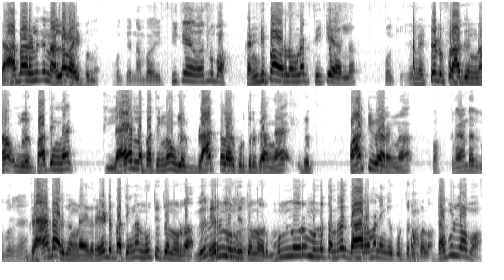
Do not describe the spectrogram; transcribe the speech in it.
வியாபாரிகளுக்கு நல்ல வாய்ப்புங்க. ஓகே நம்ம டிகே வரணும்பா. கண்டிப்பா வரணும்னா டிகேஆர்ல ஓகே. இது நெட்டட் ஃப்ராக்குங்கண்ணா உங்களுக்கு பாத்தீங்கன்னா லேயர்ல பாத்தீங்கன்னா உங்களுக்கு Black கலர் கொடுத்துருக்காங்க. இது பார்ட்டி வேறுங்கண்ணா கிராண்டா இருக்கு பாருங்க. கிராண்டா இருக்குங்கண்ணா இது ரேட்டு பாத்தீங்கன்னா நூத்தி தொண்ணூறு தான். வெறும் நூத்தி தொண்ணூறு முந்நூறு முந்நூத்தம்பதுக்கு தாராளமா நீங்க கொடுத்துட்டு போலாம் டபுள் லாபம்.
